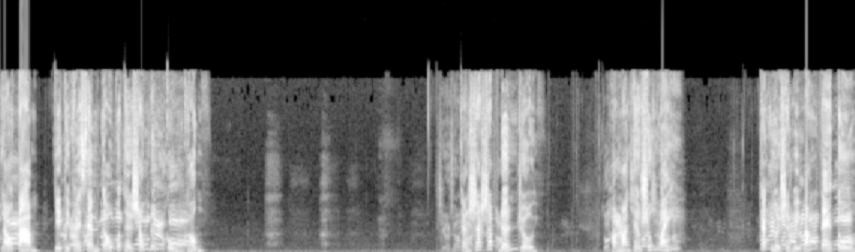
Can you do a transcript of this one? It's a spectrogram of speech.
Lão Tam, Vậy thì phải xem cậu có thể sống đến cùng không? Cảnh sát sắp đến rồi. Họ mang theo súng máy. Các người sẽ bị bắn te tua.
